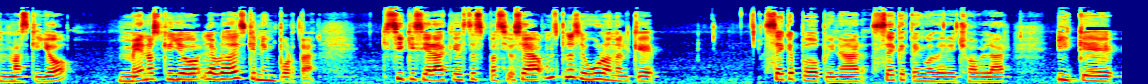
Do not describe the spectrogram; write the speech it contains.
más que yo, menos que yo. La verdad es que no importa. Si quisiera que este espacio sea un espacio seguro en el que sé que puedo opinar, sé que tengo derecho a hablar y que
